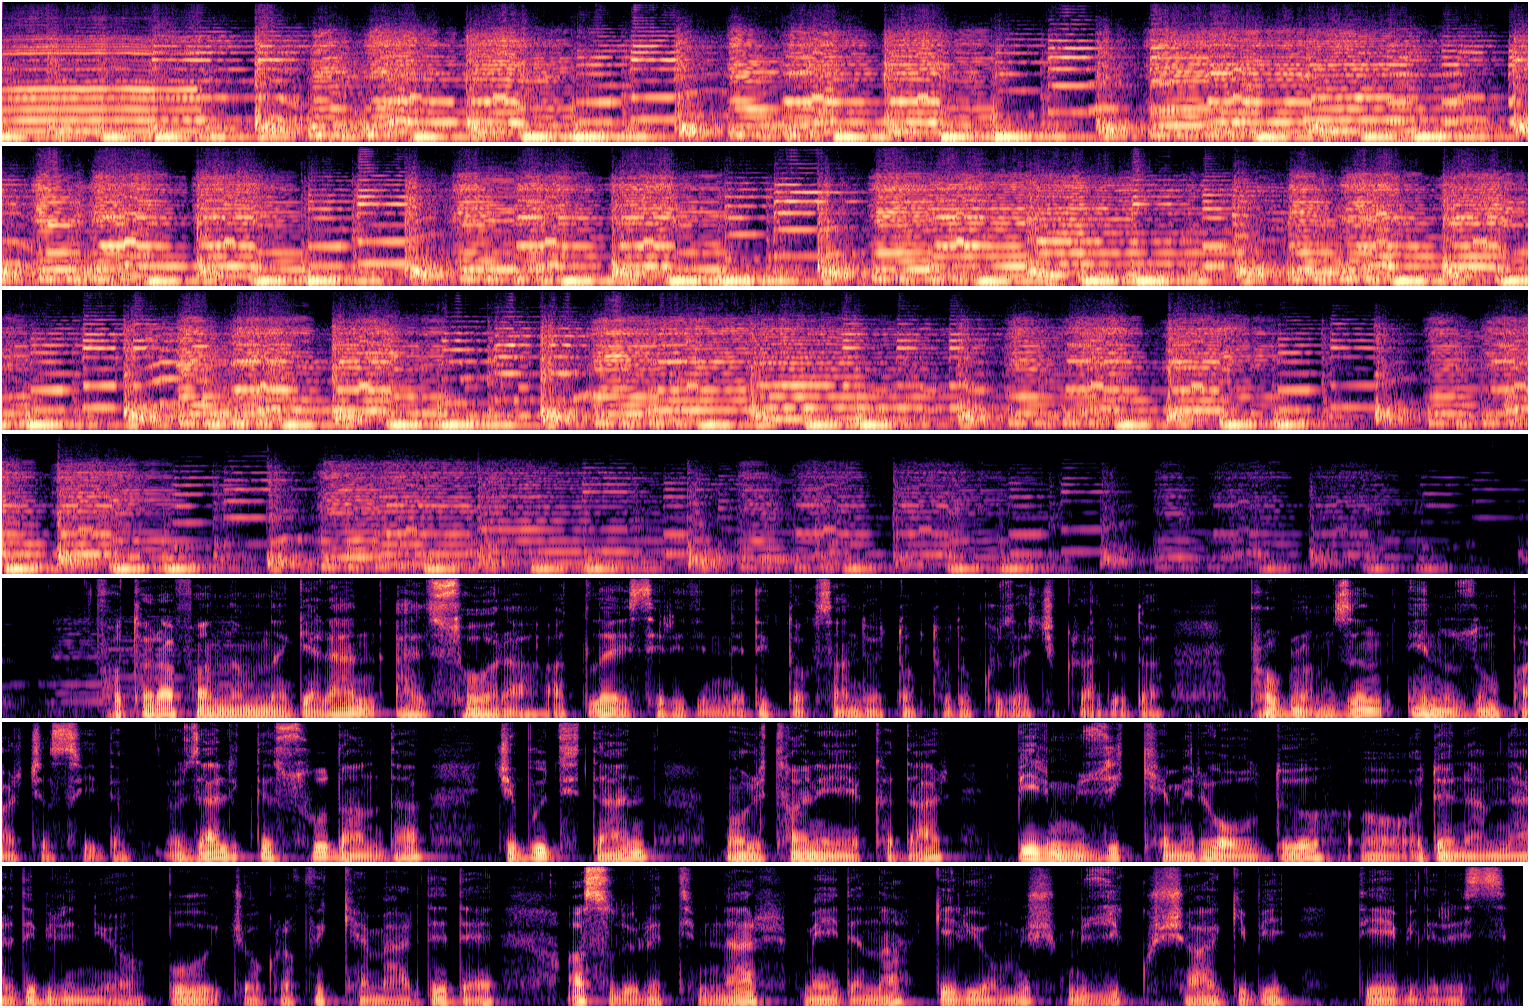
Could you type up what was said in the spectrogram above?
fotoğraf anlamına gelen El Sora adlı eseri dinledik 94.9 Açık Radyo'da. Programımızın en uzun parçasıydı. Özellikle Sudan'da Cibuti'den Moritanya'ya kadar bir müzik kemeri olduğu o dönemlerde biliniyor. Bu coğrafik kemerde de asıl üretimler meydana geliyormuş. Müzik kuşağı gibi diyebiliriz.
